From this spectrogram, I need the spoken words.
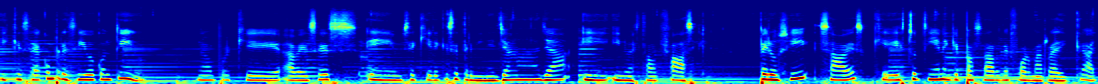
y, que, sea comprensivo contigo, ¿no? Porque a veces eh, se quiere que se termine ya, ya y, y no es tan fácil. Pero sí sabes que esto tiene que pasar de forma radical,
